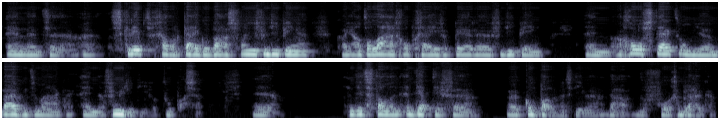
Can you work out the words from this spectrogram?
En het uh, script gaat dan kijken op basis van je verdiepingen. Kan je een aantal lagen opgeven per uh, verdieping. En een golfsterkte om je buiging te maken. En de familie die je wilt toepassen. en dit is dan een adaptive component die we daarvoor gebruiken.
